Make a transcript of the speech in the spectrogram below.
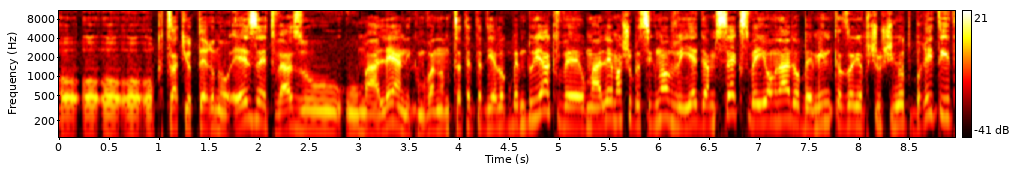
או, או, או, או, או קצת יותר נועזת, ואז הוא, הוא מעלה, אני כמובן לא מצטט את הדיאלוג במדויק, והוא מעלה משהו בסגנון, ויהיה גם סקס, והיא עונה לו במין כזו יפשושיות בריטית,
